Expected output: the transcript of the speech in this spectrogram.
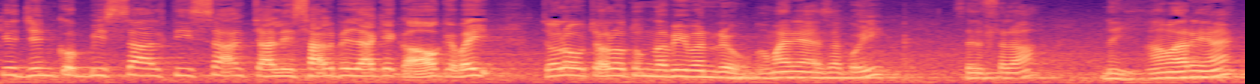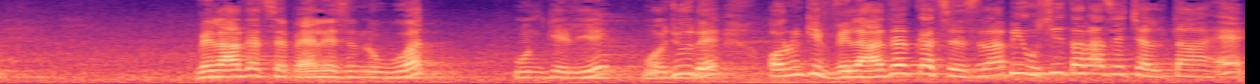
कि जिनको 20 साल 30 साल 40 साल पे जाके कहो कि भाई, चलो चलो, तुम नबी बन रहे हो। हमारे यहाँ ऐसा कोई सिलसिला नहीं। हमारे यहाँ विलादत से पहले से नबूत उनके लिए मौजूद है और उनकी विलादत का सिलसिला भी उसी तरह से चलता है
